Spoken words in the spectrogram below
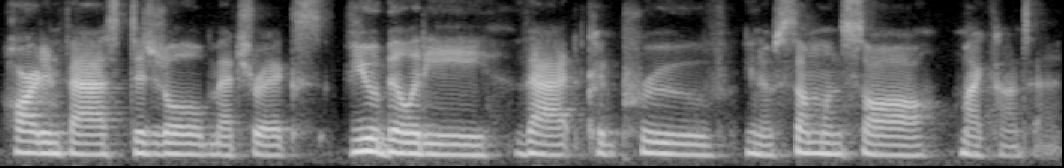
hard and fast digital metrics, viewability that could prove, you know, someone saw my content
